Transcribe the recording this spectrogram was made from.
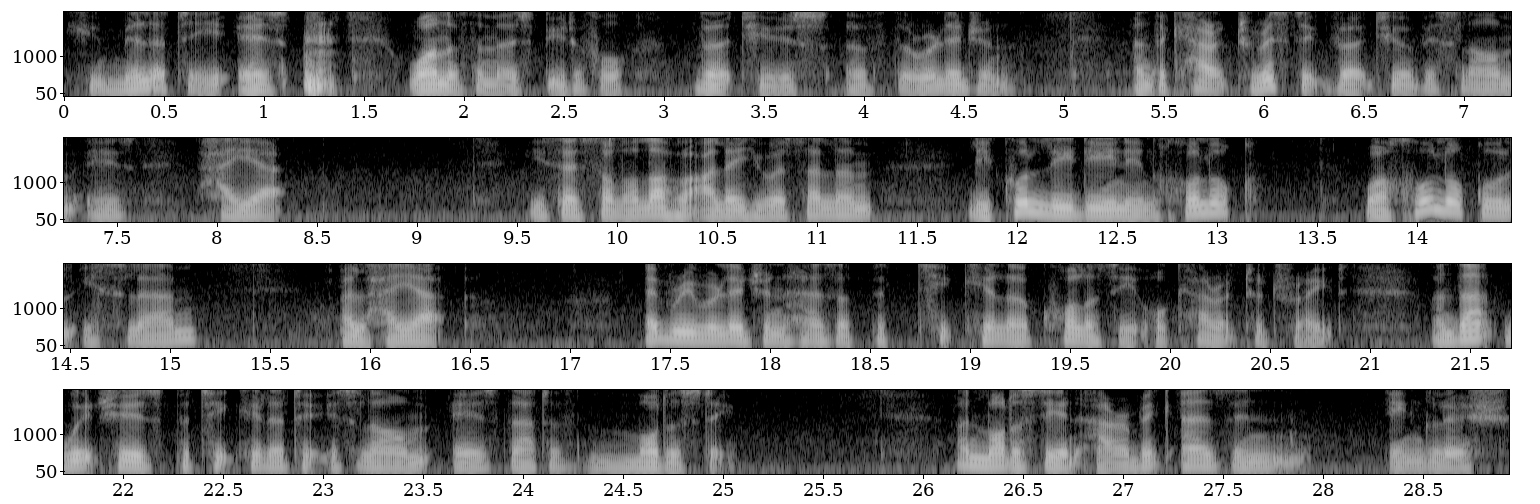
Humility is one of the most beautiful virtues of the religion. And the characteristic virtue of Islam is haya. He says, Sallallahu Alaihi Wasallam, لكل دين خلق وخلق الإسلام الحياء Every religion has a particular quality or character trait, and that which is particular to Islam is that of modesty. And modesty in Arabic, as in English,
